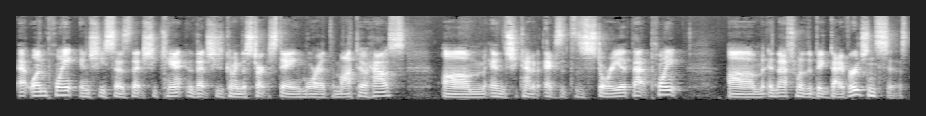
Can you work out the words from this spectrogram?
at one point and she says that she can't that she's going to start staying more at the mato house um, and she kind of exits the story at that point. Um, and that's one of the big divergences.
